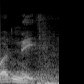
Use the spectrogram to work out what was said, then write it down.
wasn't he?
